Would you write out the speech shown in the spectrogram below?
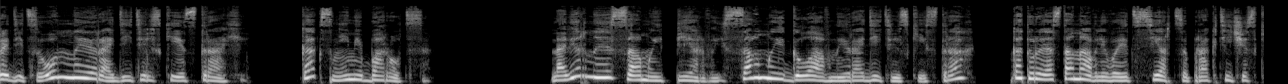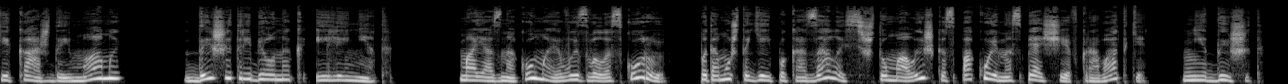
Традиционные родительские страхи. Как с ними бороться? Наверное, самый первый, самый главный родительский страх, который останавливает сердце практически каждой мамы, дышит ребенок или нет. Моя знакомая вызвала скорую, потому что ей показалось, что малышка, спокойно спящая в кроватке, не дышит.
